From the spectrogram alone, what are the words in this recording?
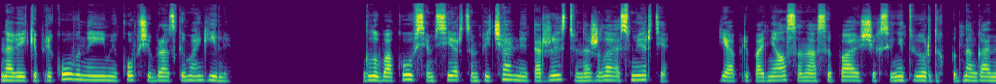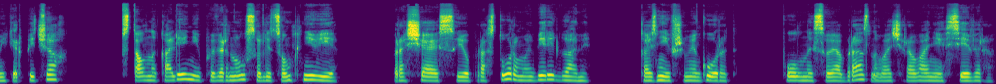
навеки прикованный ими к общей братской могиле. Глубоко всем сердцем, печально и торжественно желая смерти, я приподнялся на осыпающихся нетвердых под ногами кирпичах встал на колени и повернулся лицом к Неве, прощаясь с ее простором и берегами, казнившими город, полный своеобразного очарования севера.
